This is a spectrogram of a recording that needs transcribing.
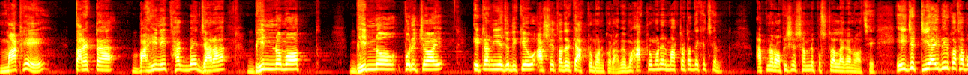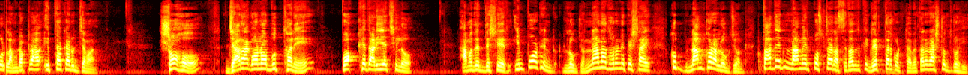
মাঠে তার একটা বাহিনী থাকবে যারা ভিন্ন মত, ভিন্ন পরিচয়, এটা নিয়ে যদি কেউ আসে তাদেরকে আক্রমণ করা হবে। এবং আক্রমণের মাত্রাটা দেখেছেন? আপনার অফিসের সামনে পোস্টার লাগানো আছে। এই যে টিআইবির কথা বললাম, ডক্টর ইফতাকারুজ্জামান, সহ যারা গণঅভ্যুত্থানে পক্ষে দাঁড়িয়েছিল আমাদের দেশের ইম্পর্টেন্ট লোকজন, নানা ধরনের পেশায় খুব নামকরা লোকজন, তাদের নামের পোস্টার আছে, তাদেরকে গ্রেপ্তার করতে হবে, তারা রাষ্ট্রদ্রোহী।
